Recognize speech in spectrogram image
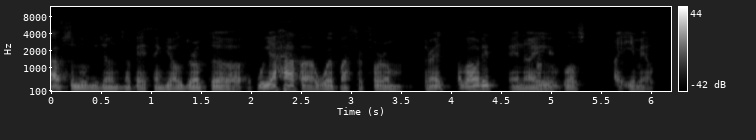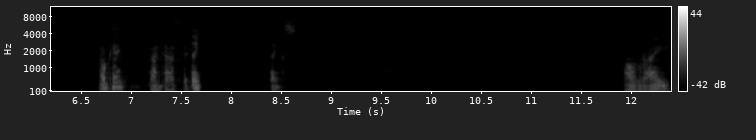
Absolutely, John. OK, thank you. I'll drop the – we have a Webmaster Forum thread about it, and I okay. will my email. OK, fantastic. Thank Thanks. All right.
